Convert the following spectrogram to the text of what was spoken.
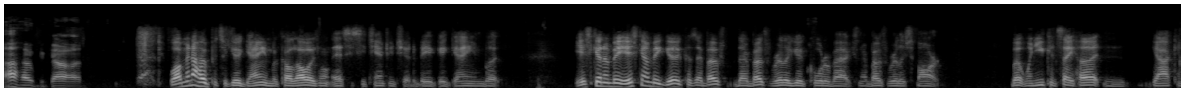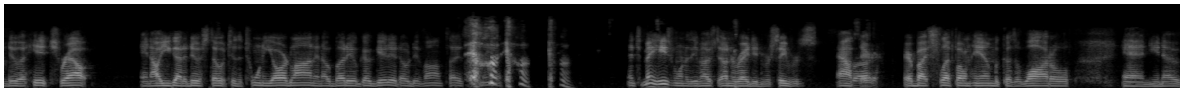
I hope to God. Well, I mean, I hope it's a good game because I always want the SEC championship to be a good game, but it's gonna be it's gonna be good because they both they're both really good quarterbacks and they're both really smart. But when you can say Hut and guy can do a hitch route, and all you got to do is throw it to the twenty yard line, and oh buddy will go get it. Oh DeVonta, and to me, he's one of the most underrated receivers out Right. there. Everybody slept on him because of Waddle, and you know,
